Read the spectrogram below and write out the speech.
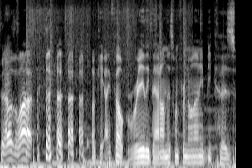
That was a lot. okay, I felt really bad on this one for Noelani because,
